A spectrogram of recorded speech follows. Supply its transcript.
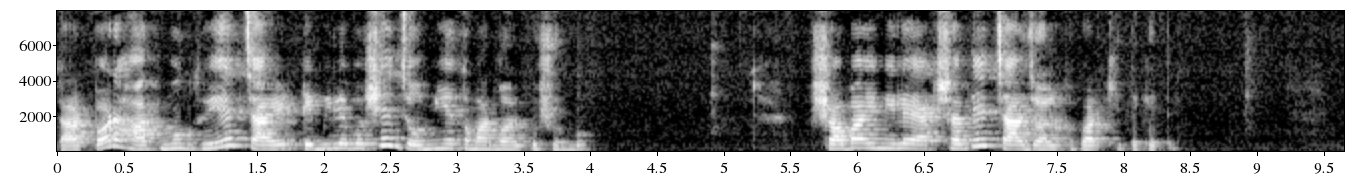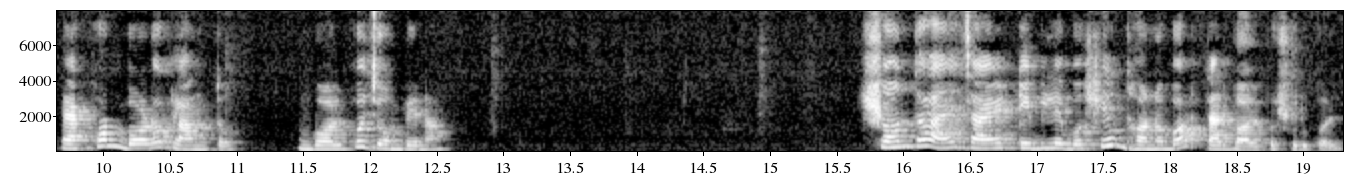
তারপর হাত মুখ ধুয়ে চায়ের টেবিলে বসে জমিয়ে তোমার গল্প শুনব। সবাই মিলে একসাথে চা জলখাবার খেতে খেতে। এখন বড় ক্লান্ত, গল্প জমবে না। সন্ধ্যায় চায়ের টেবিলে বসে ধনবর তার গল্প শুরু করল।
